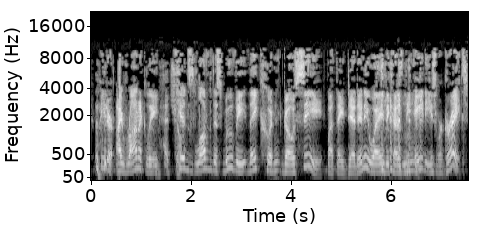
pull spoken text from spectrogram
Peter, ironically, kids loved this movie they couldn't go see, but they did anyway because the 80s were great.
